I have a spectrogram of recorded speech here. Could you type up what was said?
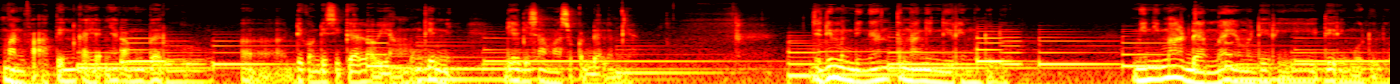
manfaatin kayaknya kamu baru uh, di kondisi galau yang mungkin nih dia bisa masuk ke dalamnya. Jadi mendingan tenangin dirimu dulu. Minimal damai sama diri dirimu dulu.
